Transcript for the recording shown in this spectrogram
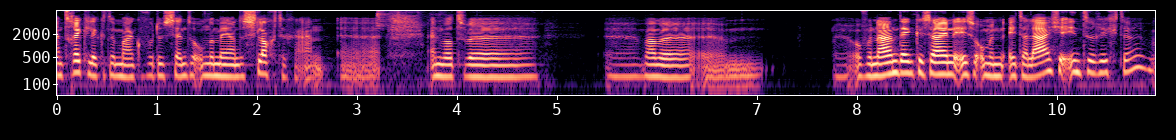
aantrekkelijker te maken voor docenten om ermee aan de slag te gaan. Uh, en wat we, uh, waar we um, over nadenken zijn, is om een etalage in te richten.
